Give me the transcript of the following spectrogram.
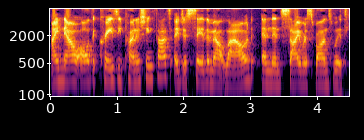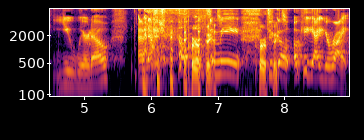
I now all the crazy punishing thoughts, I just say them out loud and then Cy responds with you weirdo. And that's helpful to me Perfect. to go, okay, yeah, you're right.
